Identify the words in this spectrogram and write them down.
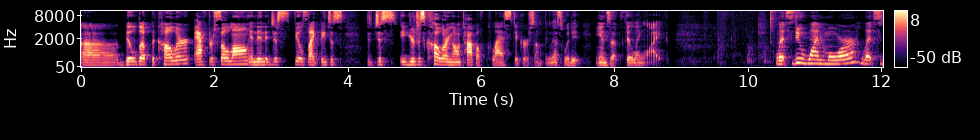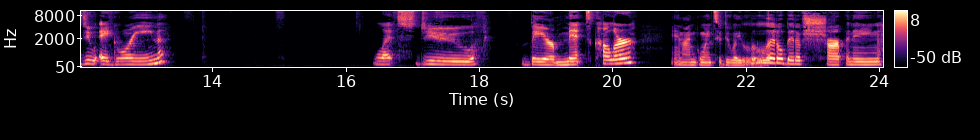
uh, build up the color after so long. And then it just feels like they just, just, you're just coloring on top of plastic or something. That's what it ends up feeling like. Let's do one more. Let's do a green. Let's do their mint color. And I'm going to do a little bit of sharpening.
